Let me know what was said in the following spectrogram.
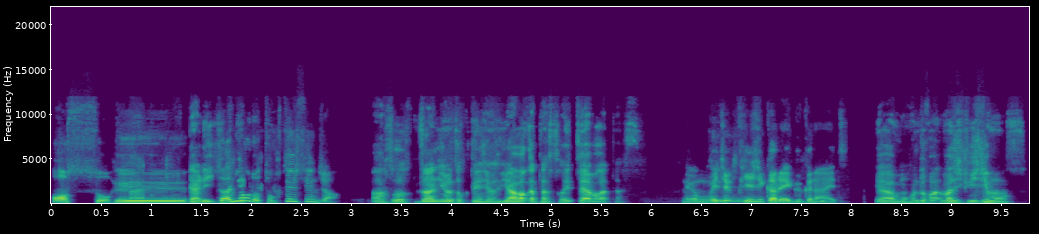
あ、そう。へえ、ザニオーロ得点してんじゃん。あ、そう、ザニオーロ得点します。やばかった。そいつはやばかったです。なんかもうめちゃフィジカルえぐくない？あいつ。いや、もうほんと、マジフィジモンっす。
